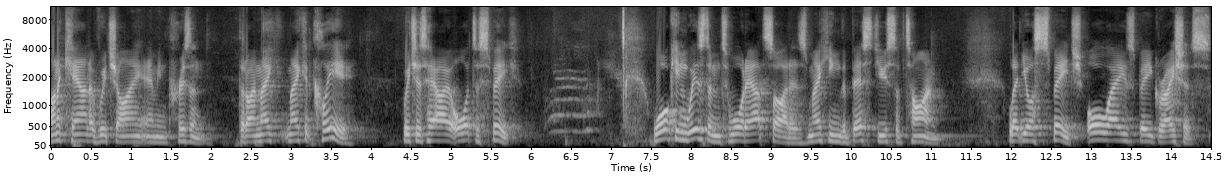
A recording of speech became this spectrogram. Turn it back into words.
on account of which I am in prison, that I make, make it clear, which is how I ought to speak. Walk in wisdom toward outsiders, making the best use of time. Let your speech always be gracious,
